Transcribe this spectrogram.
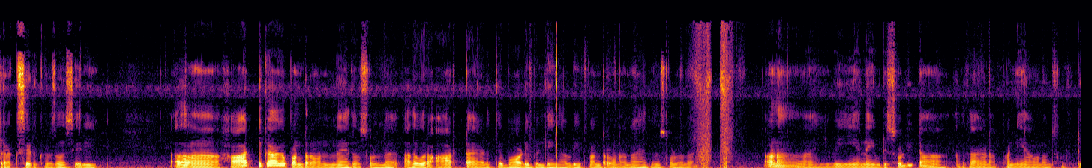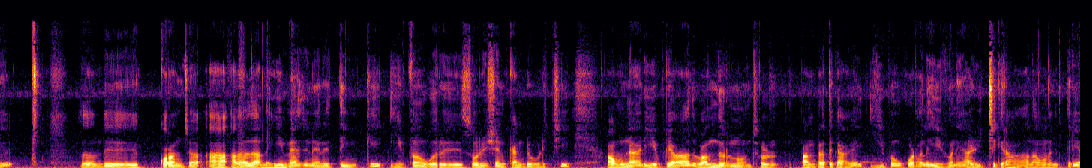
ட்ரக்ஸ் எடுக்கிறதும் சரி. அதெல்லாம் ஹார்ட்டுக்காக பண்ணுறவன் நான் எதுவும் சொல்லலை. அதை ஒரு ஆர்ட்டாக எடுத்து பாடி பில்டிங் அப்படி பண்ணுறவனை நான் எதுவும் சொல்லலை. ஆனால் இவன் என்னை இப்படி சொல்லிட்டான். அதுக்காக நான் பண்ணி ஆகணும்னு சொல்லிட்டு அது வந்து குறைஞ்ச அதாவது அந்த இமேஜினரி திங்க்கு இவன் ஒரு சொல்யூஷன் கண்டுபிடிச்சி அவன் முன்னாடி எப்படியாவது வந்துடணும்னு சொல் பண்ணுறதுக்காக இவன் உடலை இவனே அழிச்சிக்கிறான். அது அவனுக்கு தெரிய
